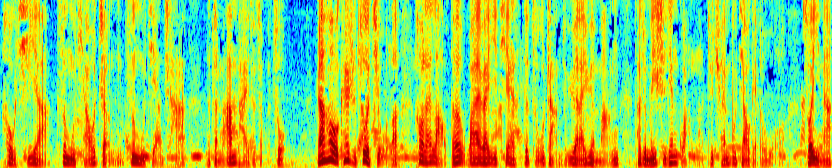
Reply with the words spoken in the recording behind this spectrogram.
后期啊、字幕调整、字幕检查，那怎么安排就怎么做。然后开始做久了，后来老的 YYETS 的组长就越来越忙，他就没时间管了，就全部交给了我。所以呢，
